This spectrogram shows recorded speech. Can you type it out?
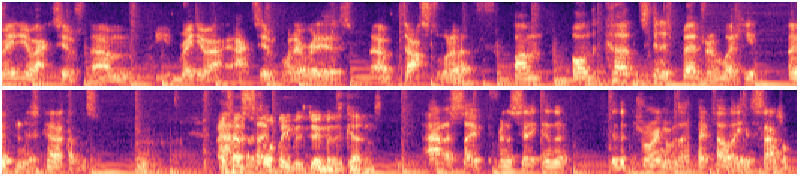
radioactive um, radioactive whatever it is uh, dust or whatever um, on the curtains in his bedroom where he opened his curtains I said that's he was doing with his curtains. And a sofa in the in the in the drawing room of the hotel that he sat on.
